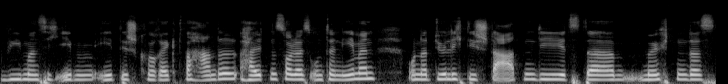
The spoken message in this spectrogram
wie man sich eben ethisch korrekt verhalten soll als Unternehmen und natürlich die Staaten, die jetzt äh, möchten, dass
